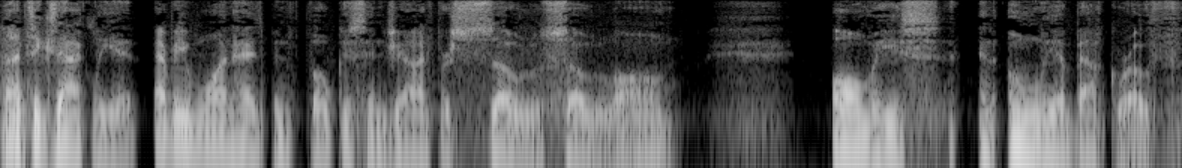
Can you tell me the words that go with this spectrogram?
That's exactly it. Everyone has been focusing, John, for so, so long, always and only about growth.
